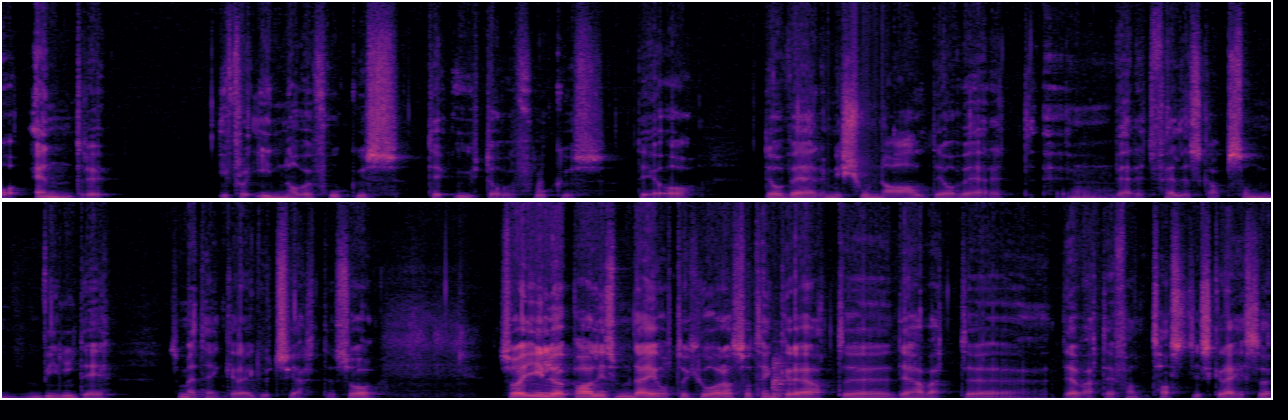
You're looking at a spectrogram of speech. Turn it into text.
å endre fra innoverfokus til utoverfokus. Det å, det å være misjonal, det å være et, eh, mm. være et, fellesskap som vil det, som jeg tenker er Guds hjerte. Så, så i løpet av liksom de 28 åra så tenker jeg at uh, det, har vært, uh, det har vært en fantastisk reise.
